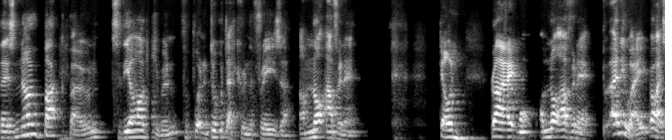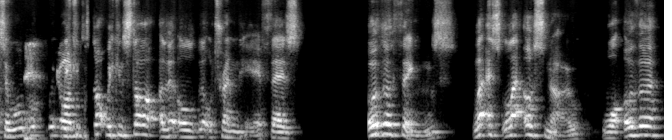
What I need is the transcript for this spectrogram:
There's no backbone to the argument for putting a double decker in the freezer. I'm not having it. Done. Right. I'm not having it. But anyway, right. So we'll, we, we, can start. We can start a little little trend here. If there's other things, let us let us know what other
